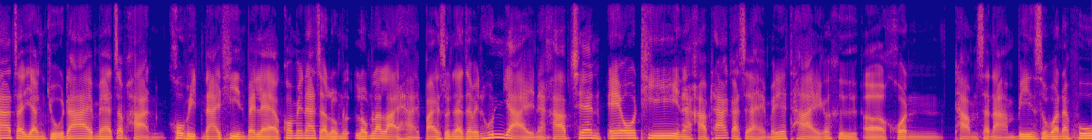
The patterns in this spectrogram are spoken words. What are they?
น่าจะยังอยู่ได้ แม้จะผ่านโควิด -19 ไปแล้ว ก็ไม่น่าจะล้มล้มละลายหายไป ส่วนใหญ่จะเป็นหุ้นใหญ่นะครับ เช่น AOT นะครับท่าอากาศยานแห่งประเทศไทยก็คือออคนทำสนามบินสุวรรณภู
